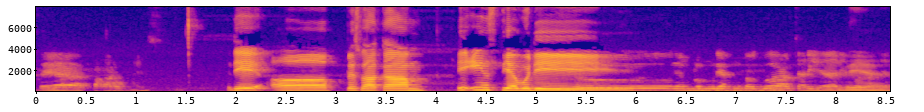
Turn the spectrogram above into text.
Saya pakar romance. Jadi eh, please welcome Iin Setiabudi. Yuk, yang belum lihat muka gua cari ya di Iya. fotonya.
